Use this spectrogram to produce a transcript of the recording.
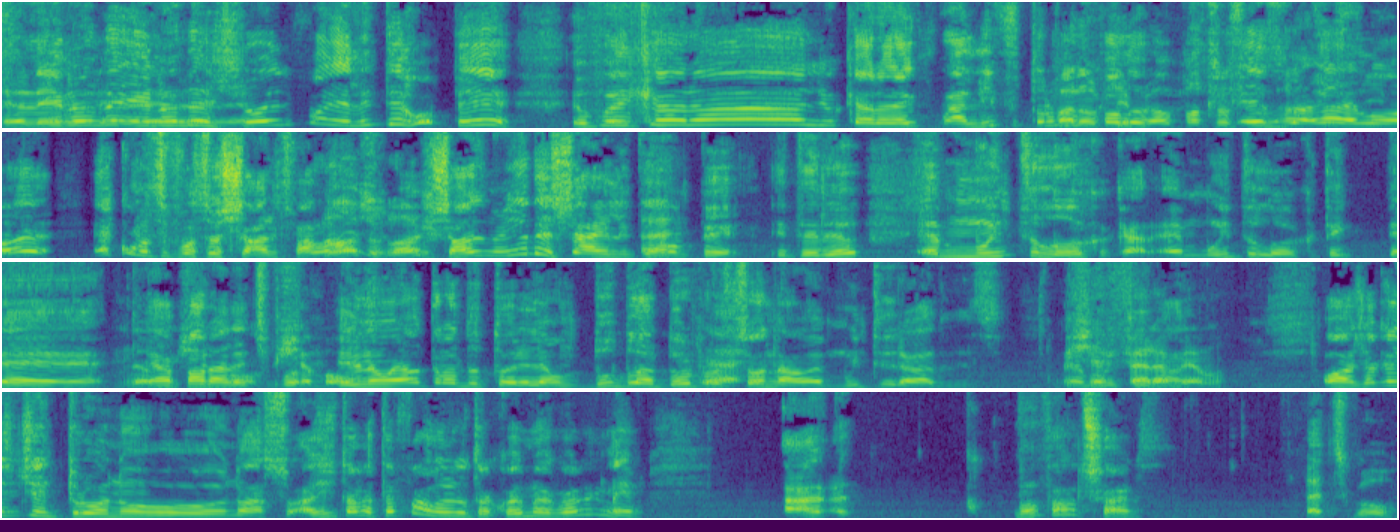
Eu e lembro, não, eu e não lembro, deixou ele, foi, ele interromper. Eu falei, caralho, cara. Ali todo Pra mundo falou. o patrocínio. Exa- é, ló- é como se fosse o Charles falando. Lógico, lógico. O Charles não ia deixar ele interromper, entendeu? É muito louco, cara. É muito louco. Tem, é, Não, é a é parada. bom, tipo, é ele não é um tradutor, ele é um dublador profissional. É, muito irado isso. Bicho é muito fera irado. mesmo. Ó, já que a gente entrou no, no assunto. A gente tava até falando outra coisa, mas agora eu não lembro. Ah, ah, vamos falar do Charles. Let's go.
